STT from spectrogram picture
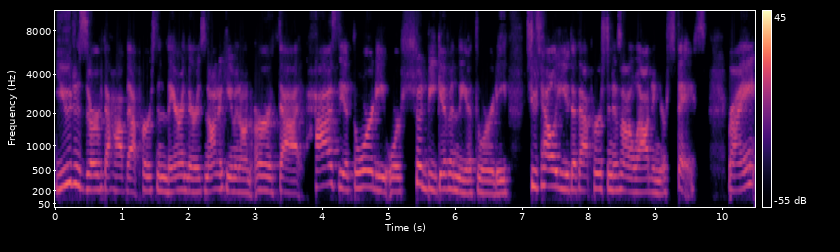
you deserve to have that person there. And there is not a human on earth that has the authority or should be given the authority to tell you that that person is not allowed in your space. Right.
